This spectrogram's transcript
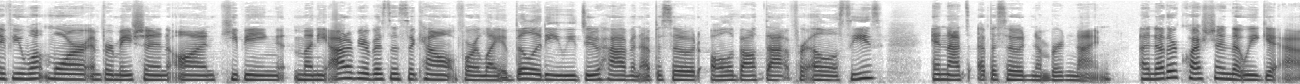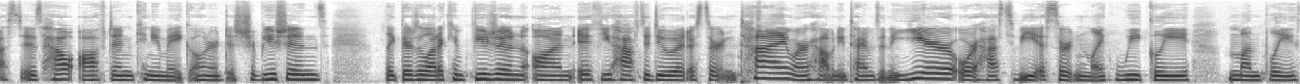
If you want more information on keeping money out of your business account for liability, we do have an episode all about that for LLCs, and that's episode number nine. Another question that we get asked is how often can you make owner distributions? Like there's a lot of confusion on if you have to do it a certain time or how many times in a year or it has to be a certain like weekly, monthly,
